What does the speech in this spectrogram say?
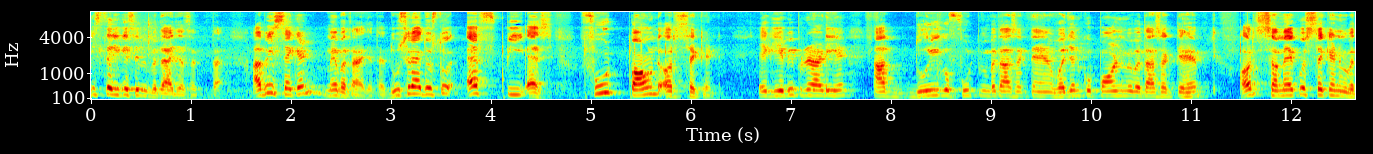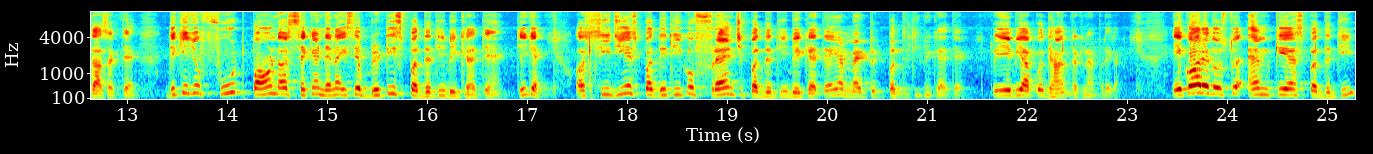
इस तरीके से भी बताया जा सकता है। अभी सेकंड में बताया जाता है। दूसरा है दोस्तों F P S foot pound और सेकंड एक ये भी प्रणाली है, आप दूरी को फुट में बता सकते हैं, वज़न को पाउंड में बता सकते हैं और समय को सेकंड में बता सकते हैं। देखिए, जो फुट पाउंड और सेकंड है ना, इसे ब्रिटिश पद्धति भी कहते हैं, ठीक है? और सी पद्धति को फ्रेंच पद्धति भी कहते हैं या मैट्रिक पद्धति भी कहते हैं। तो ये भी आपको ध्यान रखना पड़ेगा। एक और है दोस्तों एम के एस पद्धति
